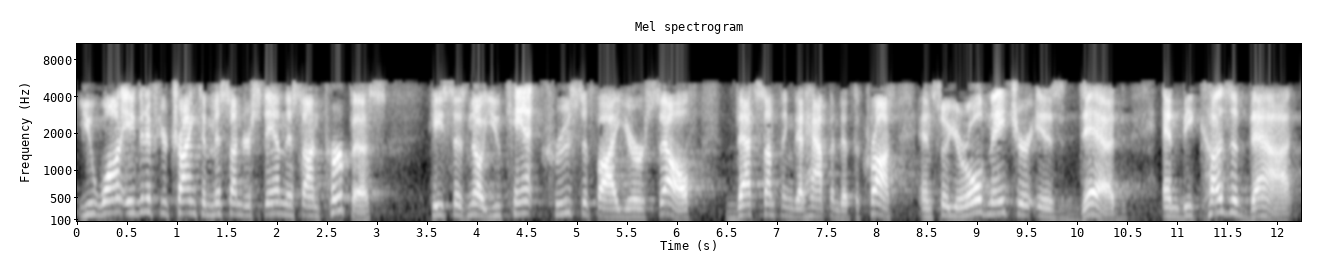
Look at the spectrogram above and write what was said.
you want, even if you're trying to misunderstand this on purpose, he says, no, you can't crucify yourself that's something that happened at the cross. And so your old nature is dead. And because of that,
